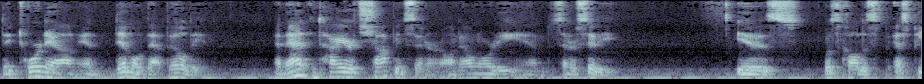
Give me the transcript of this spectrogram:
they tore down and demoed that building, and that entire shopping center on El Norte and Center City is what's called a SPA,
